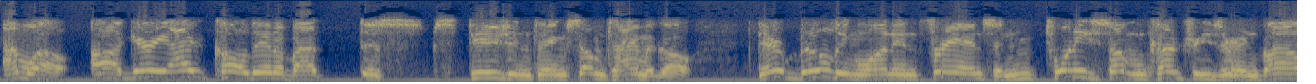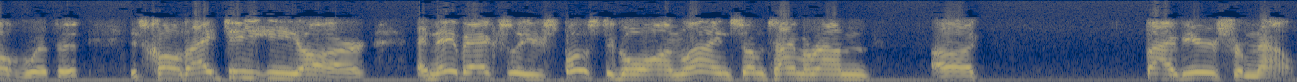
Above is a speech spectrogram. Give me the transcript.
I'm well. Uh, Gary, I called in about this fusion thing some time ago. They're building one in France, and 20 something countries are involved with it. It's called ITER, and they've actually supposed to go online sometime around uh, five years from now.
